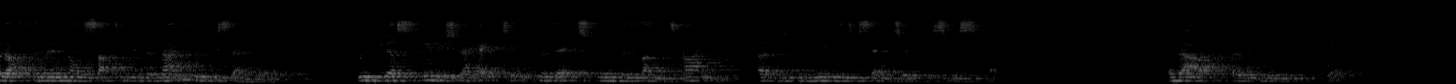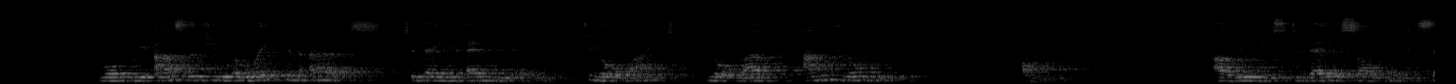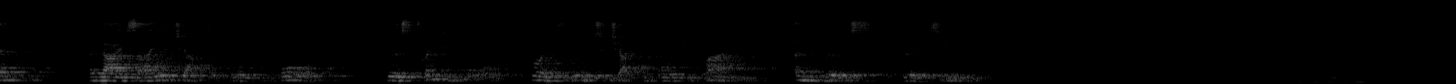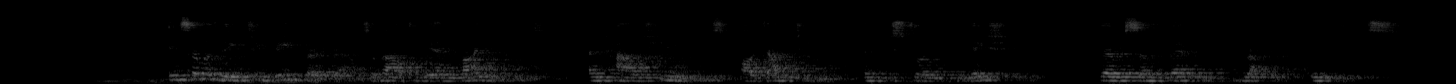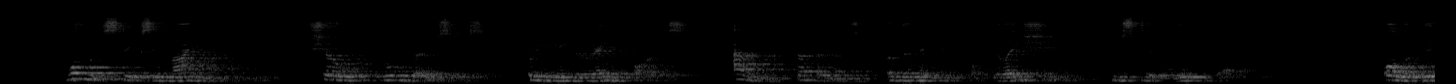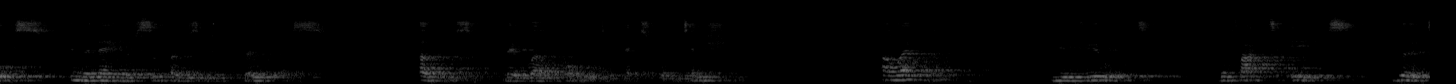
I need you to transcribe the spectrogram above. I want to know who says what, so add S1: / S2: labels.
S1: Good afternoon on Saturday the 9th of December. We've just finished a hectic but extremely fun time at the Community Centre Christmas Fair. And our opening prayer. Lord, we ask that you awaken us today and every day to your light, your love and your good. Amen. Our readings today are Psalm 27 and Isaiah chapter 44, verse 24, going through to chapter 45 and verse 13. In some of the TV programs about the environment and how humans are damaging and destroying creation, there are some very graphic images. One which sticks in my mind showed bulldozers clearing the rainforest and the homes of the native population who still lived there. All of this in the name of supposed progress. Others may well call it exploitation. However you view it, the fact is that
